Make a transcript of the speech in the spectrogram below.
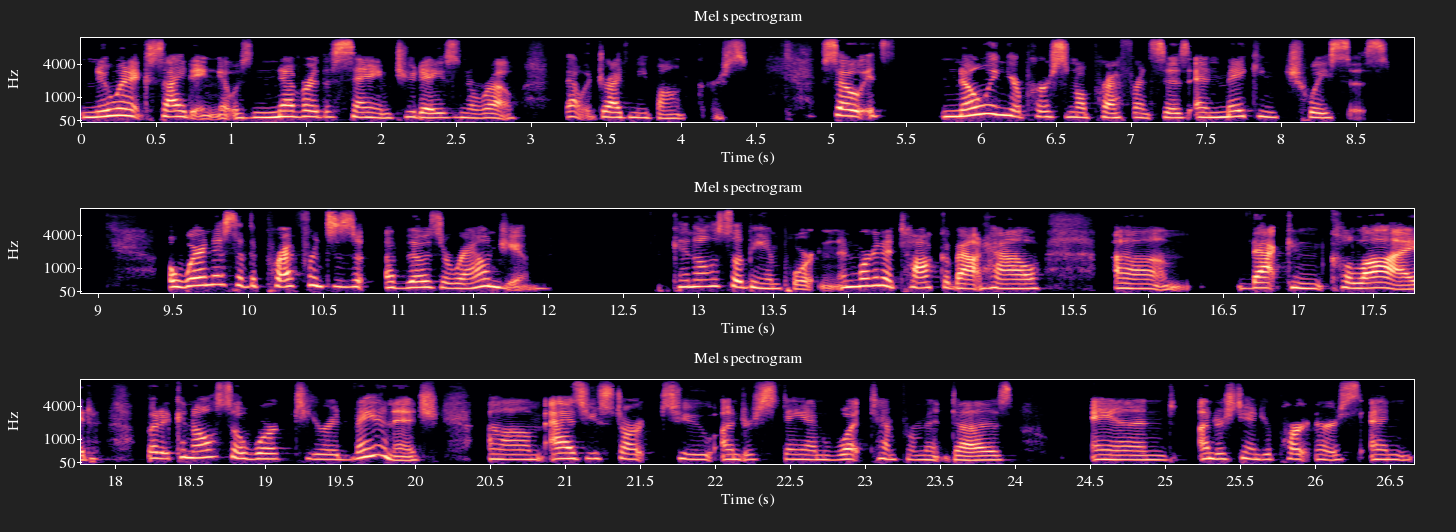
new and exciting. It was never the same two days in a row. That would drive me bonkers. So it's knowing your personal preferences and making choices. Awareness of the preferences of those around you can also be important. And we're going to talk about how um, that can collide but it can also work to your advantage um, as you start to understand what temperament does and understand your partners and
